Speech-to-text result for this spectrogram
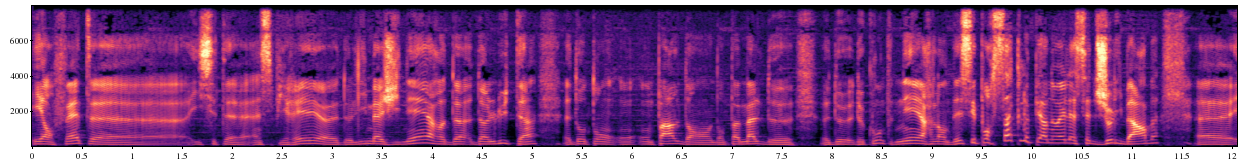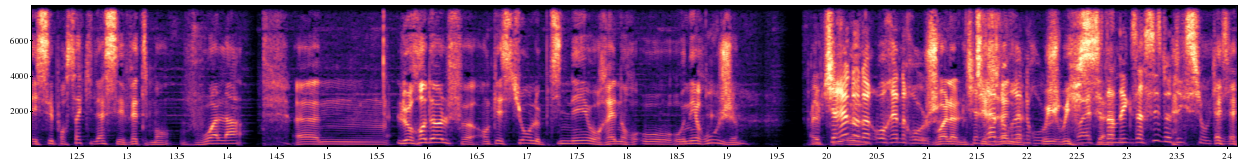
Et en fait, euh, il euh, inspiré de l'imaginaire d'un lutin dont on, parle dans, pas mal de, contes néerlandais. C'est pour ça que le Père Noël a cette jolie barbe euh, et c'est pour ça qu'il a ses vêtements. Voilà. Euh, le Rodolphe en question, le petit nez au nez rouge. Le petit qui, renne euh, au renne rouge. voilà, le petit renne au renne. rouge. Oui, oui, Ouais, c'est un exercice de diction quasiment.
